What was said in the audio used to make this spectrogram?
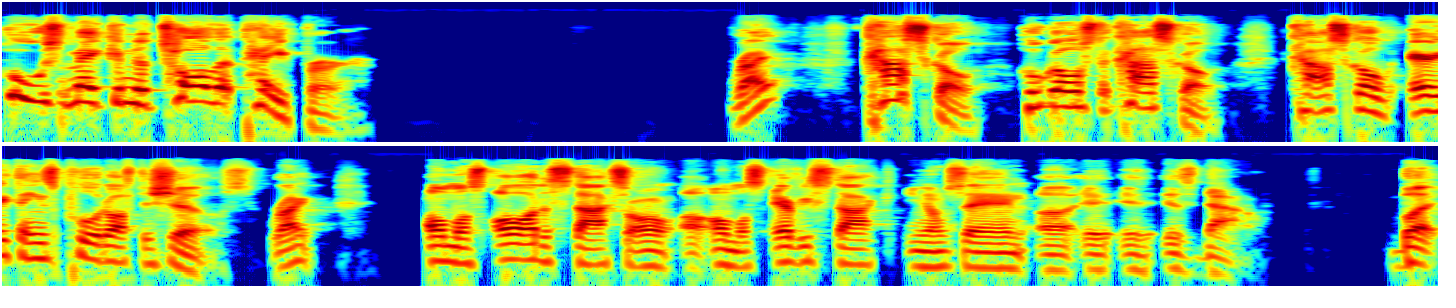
Who's making the toilet paper? Right? Costco. Who goes to Costco? Costco. Everything's pulled off the shelves. Right? Almost all the stocks are on, almost every stock. You know, what I'm saying uh, is, is down. But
